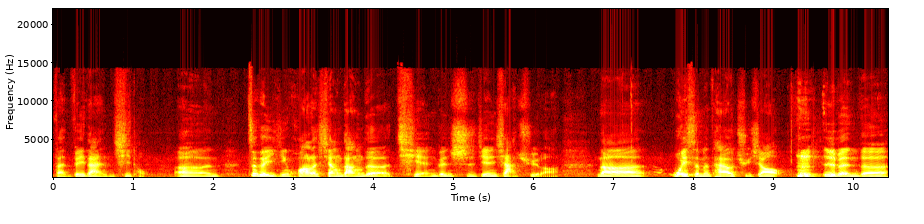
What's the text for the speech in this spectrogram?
反飞弹系统。呃，这个已经花了相当的钱跟时间下去了。那为什么他要取消？日本的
